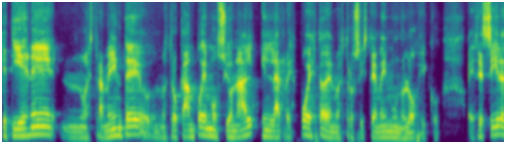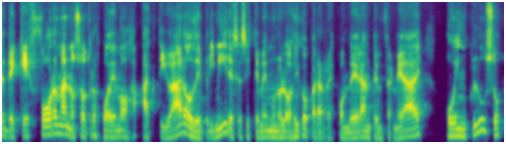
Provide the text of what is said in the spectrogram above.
que tiene nuestra mente, nuestro campo emocional en la respuesta de nuestro sistema inmunológico. Es decir, de qué forma nosotros podemos activar o deprimir ese sistema inmunológico para responder ante enfermedades o incluso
